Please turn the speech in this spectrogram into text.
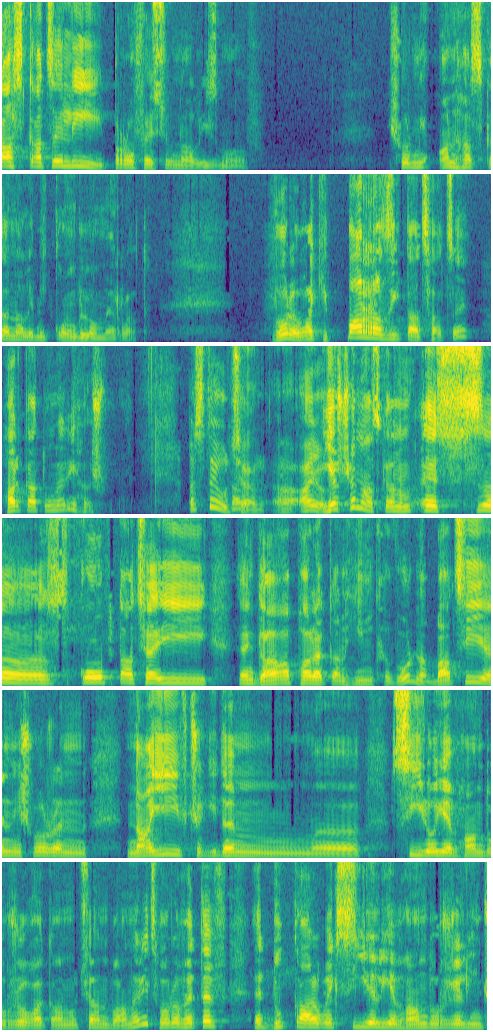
կասկածելի պրոֆեսիոնալիզմով ինչ որ մի անհասկանալի մի կոնգլոմերատ, որը ուղղակի պարազիտացած է հարկատուների հաշվին։ Ըստ էության, այո, Ես չեմ հասկանում այս կոոպտացիայի այն գաղափարական հիմքը ո՞րն է, բացի այն ինչ որ այն նաիվ, չգիտեմ, սիրո եւ հանդուրժողականության բաներից, որովհետեւ դուք կարող եք սիրել եւ հանդուրժել ինչ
